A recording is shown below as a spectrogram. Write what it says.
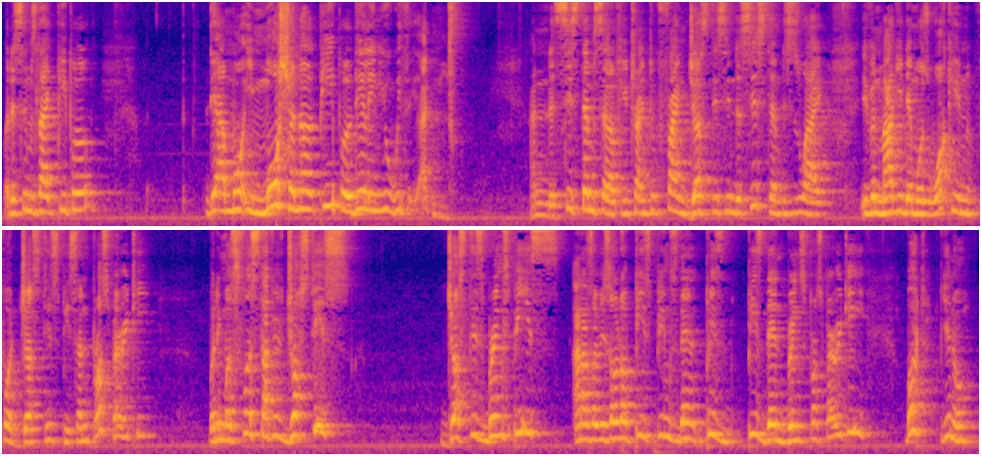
But it seems like people, they are more emotional people dealing you with, and the system self. You're trying to find justice in the system. This is why even Maggie them was working for justice, peace, and prosperity. But it must first start with justice. Justice brings peace and as a result of peace, peace then peace, peace then brings prosperity. But you know,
